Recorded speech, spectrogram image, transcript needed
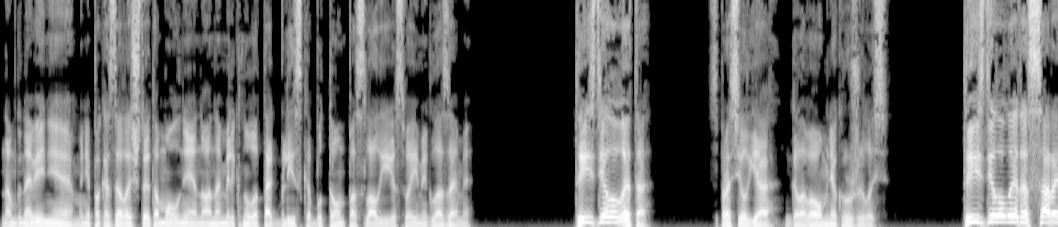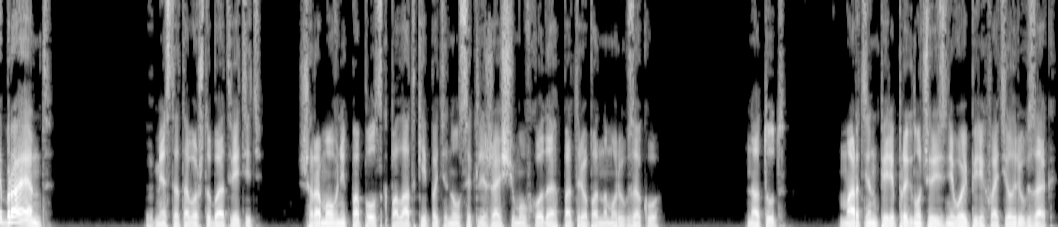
На мгновение мне показалось, что это молния, но она мелькнула так близко, будто он послал ее своими глазами. «Ты сделал это?» — спросил я, голова у меня кружилась. «Ты сделал это с Сарой Брайант!» Вместо того, чтобы ответить, Шрамовник пополз к палатке и потянулся к лежащему у входа потрепанному рюкзаку. Но тут Мартин перепрыгнул через него и перехватил рюкзак.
